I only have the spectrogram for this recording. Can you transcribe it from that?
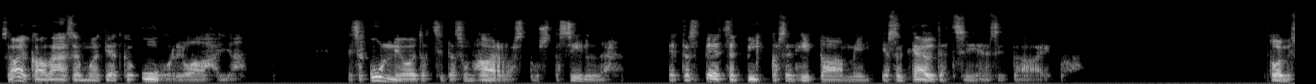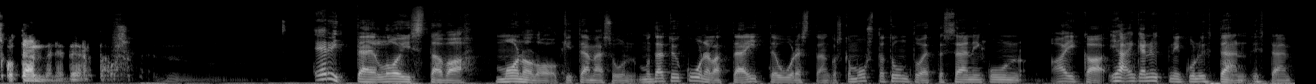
se aika on vähän semmoinen, tiedätkö, uhrilahja. Että sä kunnioitat sitä sun harrastusta sillä, että sä teet sen pikkasen hitaammin ja sä käytät siihen sitä aikaa. Toimisiko tämmöinen vertaus? Erittäin loistava monologi tämä sun. Mun täytyy kuunnella tämä itse uudestaan, koska musta tuntuu, että sä niin kuin aika, ihan enkä nyt niin kuin yhtään, yhtään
